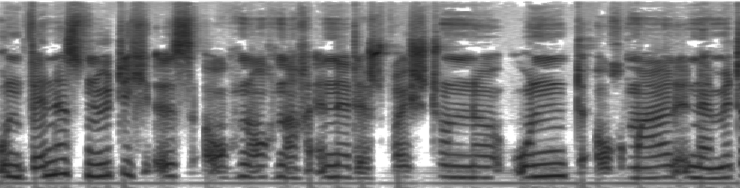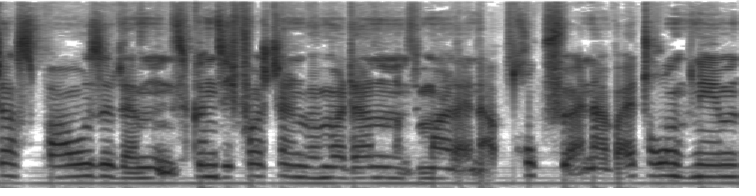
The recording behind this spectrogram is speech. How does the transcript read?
und wenn es nötig ist, auch noch nach Ende der Sprechstunde und auch mal in der Mittagspause, dann Sie können sich vorstellen, wenn wir dann mal einen Abdruck für eine Erweiterung nehmen,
